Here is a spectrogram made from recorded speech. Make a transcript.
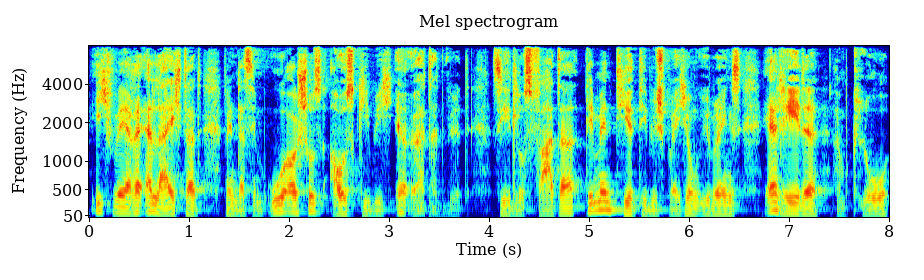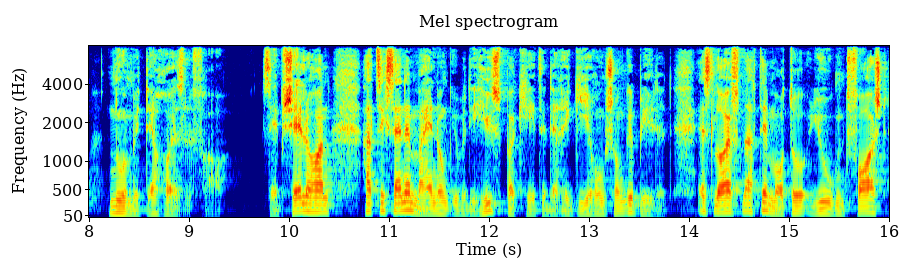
Ich wäre erleichtert, wenn das im Urausschuss ausgiebig erörtert wird. Siedlows Vater dementiert die Besprechung übrigens. Er rede am Klo nur mit der Häuselfrau. Sepp Schellhorn hat sich seine Meinung über die Hilfspakete der Regierung schon gebildet. Es läuft nach dem Motto Jugend forscht,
